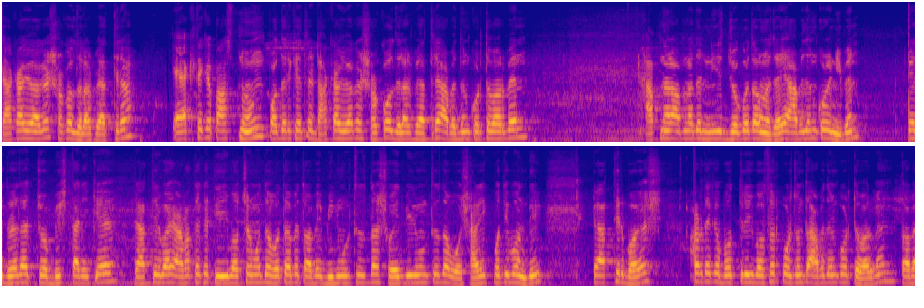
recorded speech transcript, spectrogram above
ঢাকা বিভাগের সকল জেলার প্রার্থীরা। এক থেকে পাঁচ নং পদের ক্ষেত্রে ঢাকা বিভাগের সকল জেলার প্রার্থীরা আবেদন করতে পারবেন। আপনারা আপনাদের নিজ যোগ্যতা অনুযায়ী আবেদন করে নেবেন। দু হাজার চব্বিশ তারিখে প্রার্থীর বয়স আঠারো থেকে তিরিশ বছরের মধ্যে হতে হবে, তবে বীর মুক্তিযোদ্ধা, শহীদ বীর মুক্তিযোদ্ধা ও শারীরিক প্রতিবন্ধী প্রার্থীর বয়স আঠারো থেকে বত্রিশ বছর পর্যন্ত আবেদন করতে পারবেন। তবে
